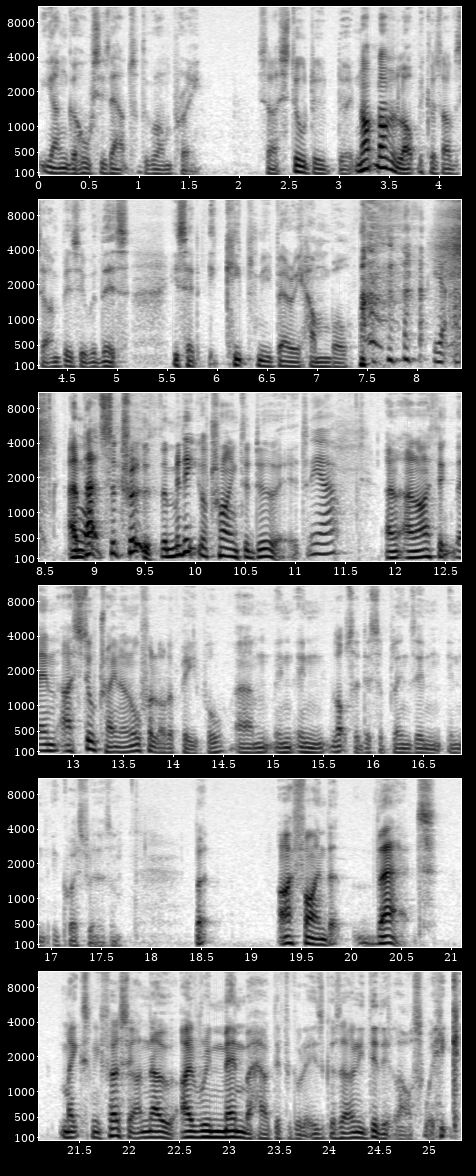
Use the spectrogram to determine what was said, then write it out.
younger horses out to the Grand Prix. So I still do do it. Not not a lot because obviously I'm busy with this. He said it keeps me very humble, Yeah. and Well, that's the truth. The minute you're trying to do it, Yeah. and, and I think then I still train an awful lot of people um, in in lots of disciplines in in equestrianism, but I find that that makes me firstly I know I remember how difficult it is because I only did it last week,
